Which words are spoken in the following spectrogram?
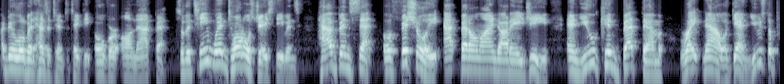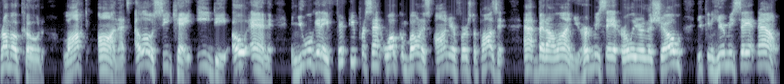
I'd be a little bit hesitant to take the over on that bet. So the team win totals, Jay Stevens, have been set officially at betonline.ag, and you can bet them right now. Again, use the promo code locked on. That's L O C K E D O N. And you will get a 50% welcome bonus on your first deposit at Bet Online. You heard me say it earlier in the show. You can hear me say it now.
